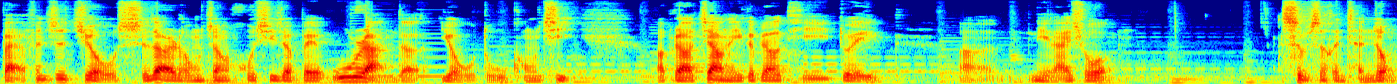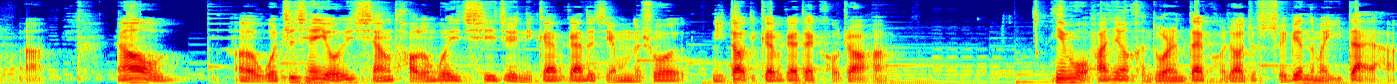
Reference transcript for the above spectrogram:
百分之九十的儿童正呼吸着被污染的有毒空气，啊，不知道这样的一个标题对啊你来说是不是很沉重啊？然后呃，我之前有想讨论过一期这你该不该的节目呢，说你到底该不该戴口罩哈？因为我发现有很多人戴口罩就随便那么一戴哈，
